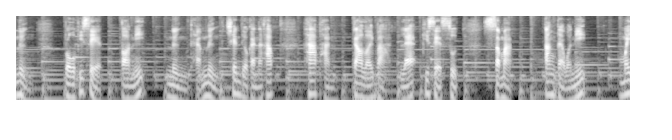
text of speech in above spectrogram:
101 โปรพิเศษตอนนี้ 1 แถม 1 เช่นเดียวกันนะครับ 5,900 บาท และพิเศษสุด สมัครตั้งแต่วันนี้ ไม่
